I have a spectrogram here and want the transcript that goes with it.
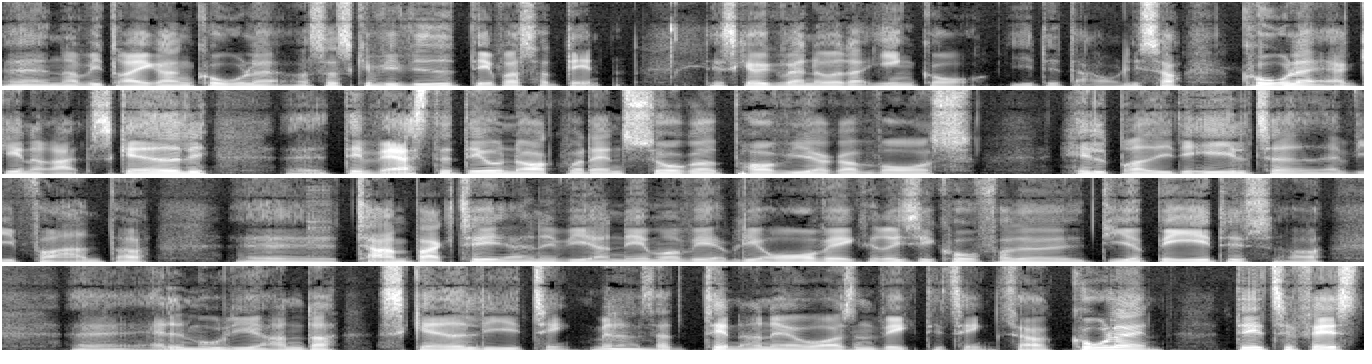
øh, når vi drikker en cola, og så skal vi vide, det var så den. Det skal jo ikke være noget, der indgår i det daglige. Så cola er generelt skadelig. Øh, det værste, det er jo nok, hvordan sukkeret påvirker vores helbred i det hele taget, at vi forandrer øh, tarmbakterierne, vi har nemmere ved at blive overvægtig, risiko for øh, diabetes og øh, alle mulige andre skadelige ting. Men mm. altså, tænderne er jo også en vigtig ting. Så colaen, det er til fest,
